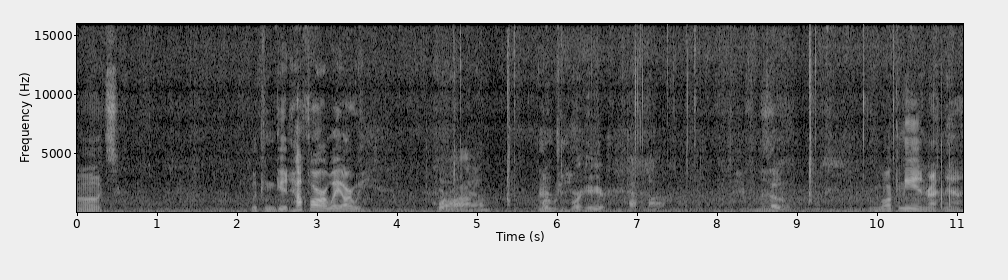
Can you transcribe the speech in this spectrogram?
Oh, it's looking good. How far away are we? Quarter Oh, mile? no, We're, Okay. we're here. half a mile. Uh, Total. We're walking in right now.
